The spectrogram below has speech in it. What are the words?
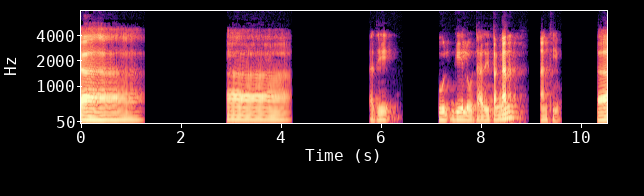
La uh, jadi gilo dari tengen nang kiwa. La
